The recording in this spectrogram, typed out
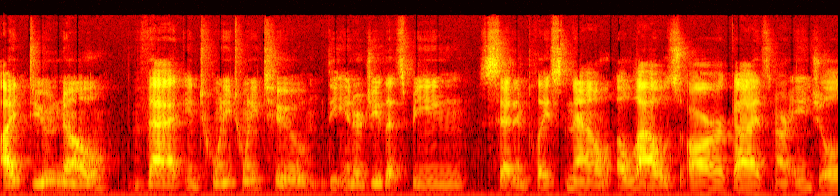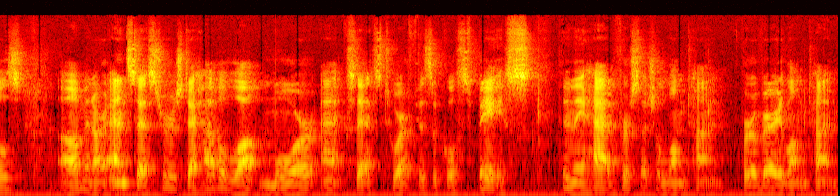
i do know that in 2022 the energy that's being set in place now allows our guides and our angels um, and our ancestors to have a lot more access to our physical space than they had for such a long time, for a very long time.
